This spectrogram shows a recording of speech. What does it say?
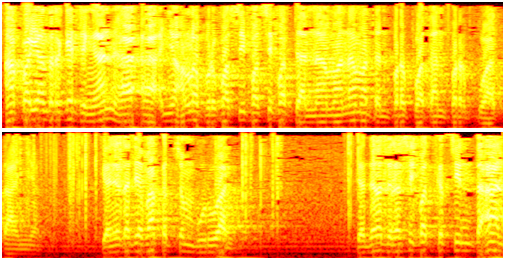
apa yang terkait dengan hak-haknya Allah berupa sifat-sifat dan nama-nama dan perbuatan-perbuatannya. Di tadi apa? Kecemburuan. Dan adalah sifat kecintaan.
